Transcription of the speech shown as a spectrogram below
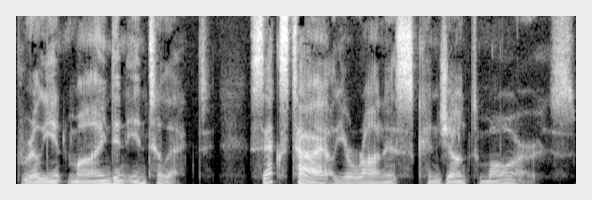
brilliant mind and intellect. Sextile Uranus conjunct Mars.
